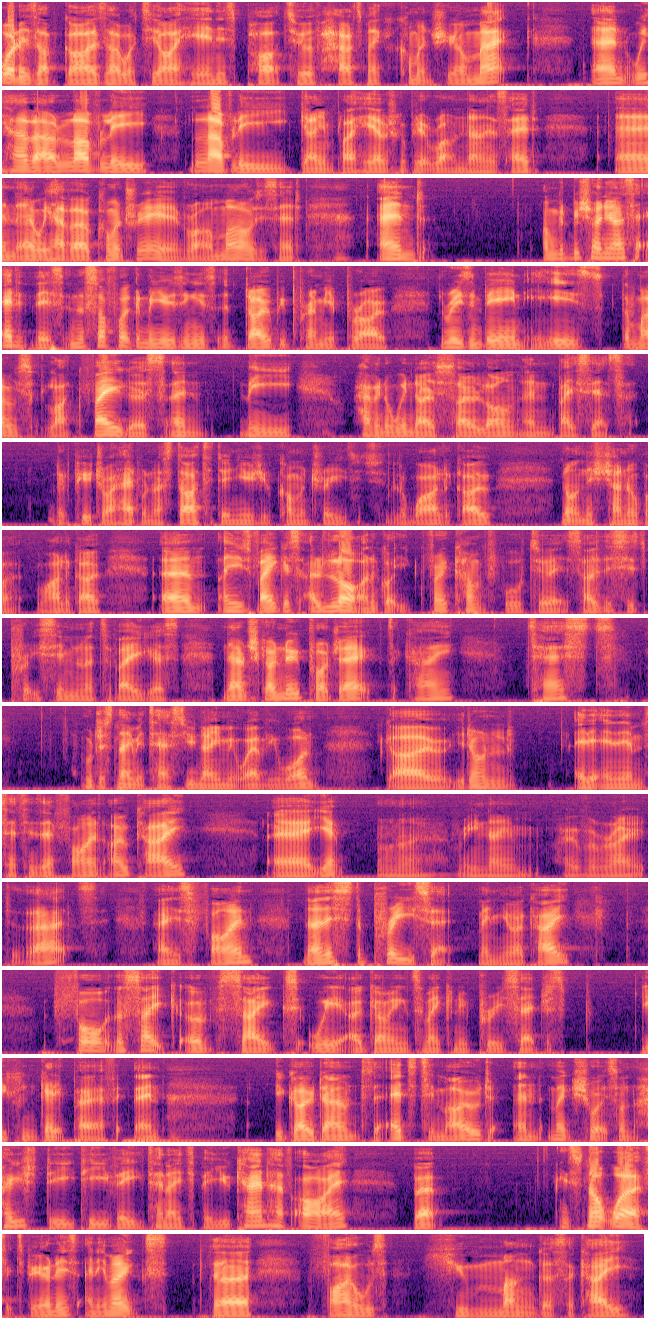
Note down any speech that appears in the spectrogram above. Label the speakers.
Speaker 1: What is up guys, IYTI here in this part 2 of how to make a commentary on Mac. And we have our lovely, lovely gameplay here, I'm just going to put it right on his head. And uh, we have our commentary here, right on Miles' head. And I'm going to be showing you how to edit this. And the software I'm going to be using is Adobe Premiere Pro. The reason being it is the most like Vegas and me having a Windows so long. And basically that's the computer I had when I started doing YouTube commentaries a while ago not on this channel but a while ago. Um, I use Vegas a lot and got very comfortable to it so this is pretty similar to Vegas. Now just go new project okay? Test. We'll just name it test you name it whatever you want. Go you don't edit any of them settings they're fine okay. Uh, yep I want to rename override that. That is fine. Now this is the preset menu okay? For the sake of sakes we are going to make a new preset just you can get it perfect then. You go down to the editing mode and make sure it's on HD TV 1080p you can have I but it's not worth it to be honest and it makes the files humongous okay?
